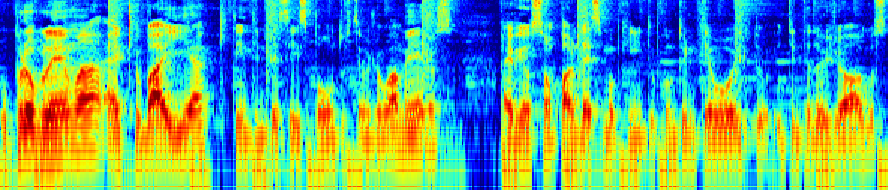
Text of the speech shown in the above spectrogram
O problema é que o Bahia, que tem 36 pontos, tem um jogo a menos. Aí vem o São Paulo em 15 com 38 e 32 jogos.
